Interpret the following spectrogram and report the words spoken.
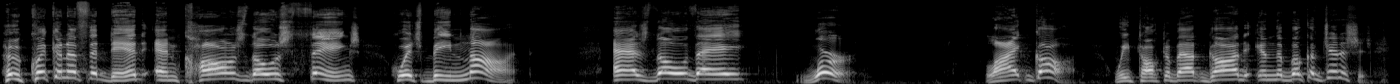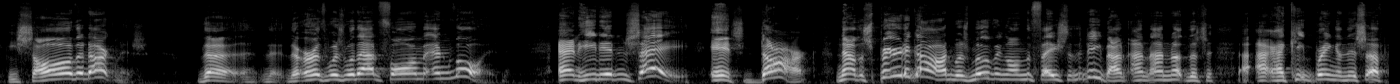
who quickeneth the dead and calls those things which be not as though they were, like God. We talked about God in the book of Genesis. He saw the darkness. The, the, the earth was without form and void. And He didn't say, it's dark. Now, the Spirit of God was moving on the face of the deep. I, I, I, this, I, keep bringing this up,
